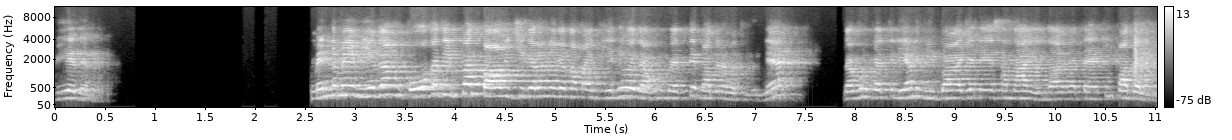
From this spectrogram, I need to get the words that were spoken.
වියදම. මෙන්න මේ වියදම් කෝක තිබ්බත් පාවිච්චි කරන එක තමයි තියෙන්නේ. ඔය දකුණු පැත්තේ පදනම තියෙන්නේ දකුණු පැත්තේ ලියන්නේ විභාජනය සඳහා යොදාගත හැකි පදනම.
